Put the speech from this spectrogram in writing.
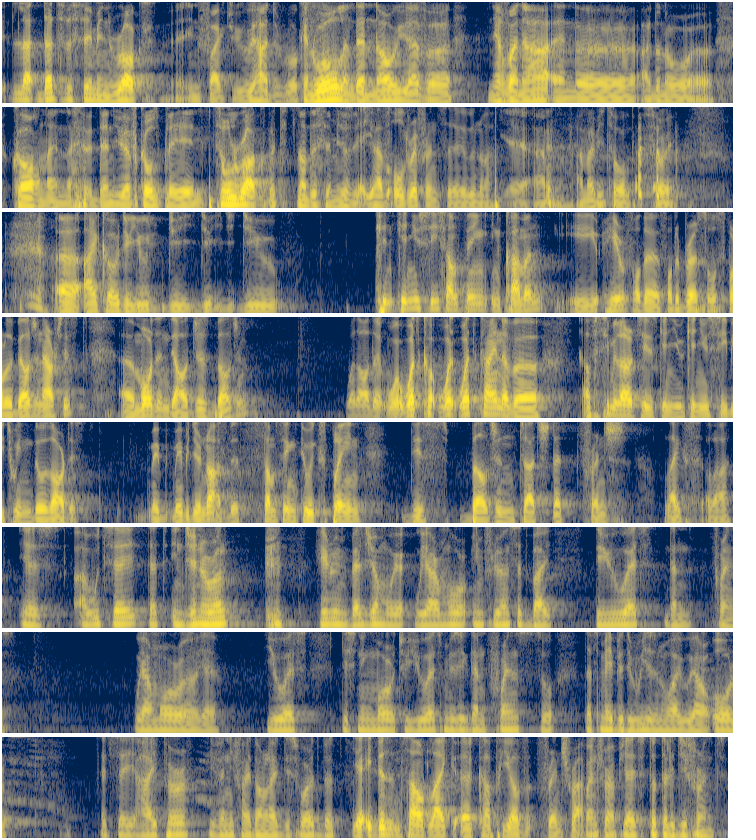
la- that's the same in rock. In fact, you had rock and roll, and then now you have uh, Nirvana and uh, I don't know uh, Korn, and then you have Coldplay, and it's all rock, but it's not the same music. Yeah, you have old reference, uh, Benoit. Yeah, I'm, I'm a bit old. Sorry. Uh, Aiko, do you do you, do you, do you can, can you see something in common here for the for the Brussels for the Belgian artists uh, more than they are just Belgian? What are the what what what, kind of uh, of similarities can you can you see between those artists? Maybe maybe they're not, but something to explain this Belgian touch that French likes a lot. Yes, I would say that in general, here in Belgium, we we are more influenced by the US than France. We are more, uh, yeah, US, listening more to US music than France. So that's maybe the reason why we are all, let's say, hyper, even if I don't like this word, but Yeah, it doesn't sound like a copy of French rap. French rap, yeah, it's totally different.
